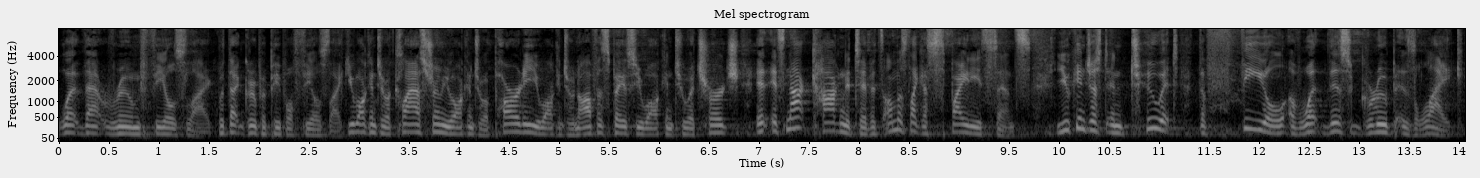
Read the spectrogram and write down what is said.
what that room feels like, what that group of people feels like. You walk into a classroom, you walk into a party, you walk into an office space, you walk into a church. It, it's not cognitive, it's almost like a spidey sense. You can just intuit the feel of what this group is like.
